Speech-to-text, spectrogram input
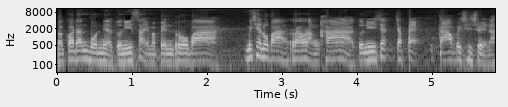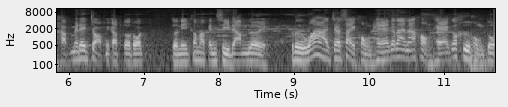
แล้วก็ด้านบนเนี่ยตัวนี้ใส่มาเป็นโรบาร์ ไม่ใช่โรบาร์ราวหลังคาตัวนี้จะจะแปะกาวไปเฉยๆนะครับไม่ได้เจาะไปกับตัวรถ ตัวนี้ก็มาเป็นสีดำเลย หรือว่าจะใส่ของแท้ก็ได้นะของแท้ก็คือของตัว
